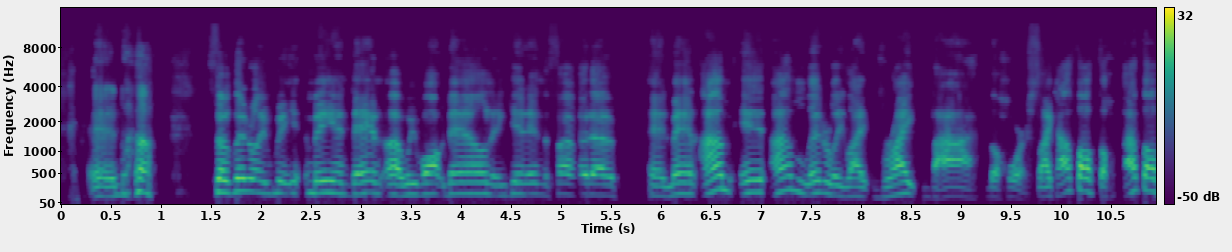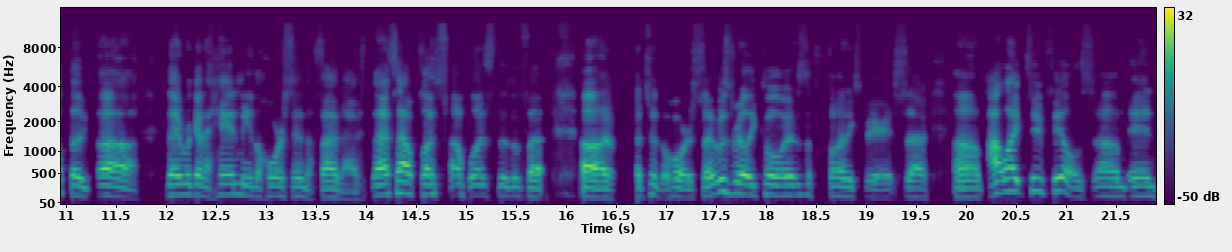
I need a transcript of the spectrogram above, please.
and uh, so literally me, me and Dan, uh, we walk down and get in the photo. And man, I'm in, I'm literally like right by the horse. Like I thought the, I thought the, uh, they were going to hand me the horse in the photo. That's how close I was to the, uh, to the horse. So it was really cool. It was a fun experience. So, um, I like Two Phil's. Um, and,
